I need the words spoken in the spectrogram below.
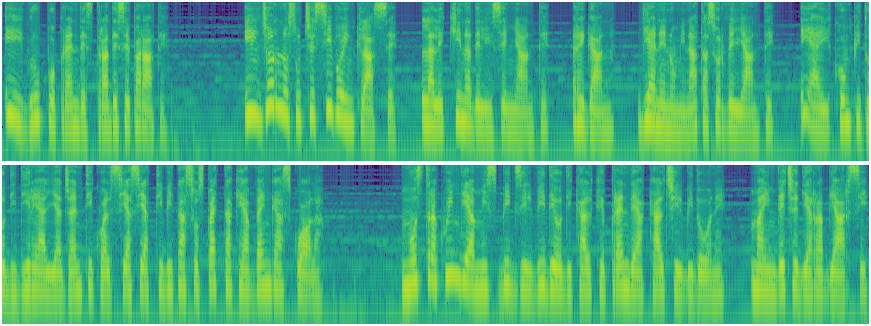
e il gruppo prende strade separate. Il giorno successivo in classe, la lecchina dell'insegnante, Regan, viene nominata sorvegliante e ha il compito di dire agli agenti qualsiasi attività sospetta che avvenga a scuola. Mostra quindi a Miss Biggs il video di Cal che prende a calci il bidone, ma invece di arrabbiarsi,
